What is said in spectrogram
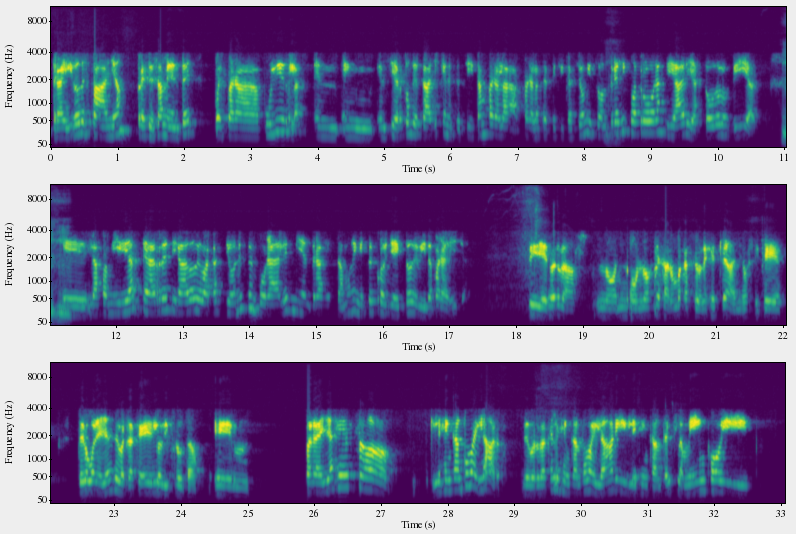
Traído de España, precisamente, pues para pulirlas en, en, en, ciertos detalles que necesitan para la, para la certificación. Y son tres y cuatro horas diarias, todos los días. Uh -huh. eh, la familia se ha retirado de vacaciones temporales mientras estamos en este proyecto de vida para ella. Sí, es verdad. No, no nos dejaron vacaciones este año, así que. Pero bueno, ellas de verdad que lo disfrutan. Eh, para ellas es. ah, les encanta bailar. De verdad que les encanta bailar y les encanta el flamenco y,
